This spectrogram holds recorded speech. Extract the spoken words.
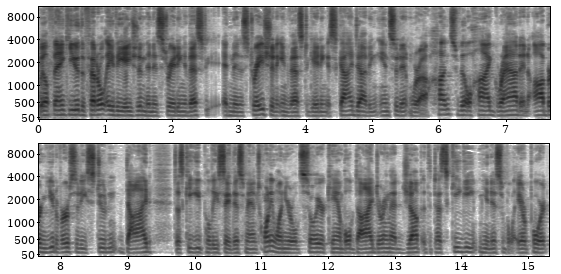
Well, thank you. The Federal Aviation Investi Administration investigating a skydiving incident where a Huntsville High grad and Auburn University student died. Tuskegee police say this man, 21-year-old Sawyer Campbell, died during that jump at the Tuskegee Municipal Airport.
